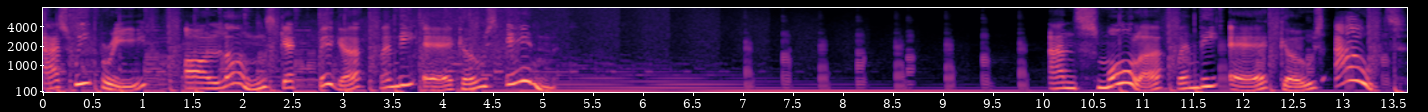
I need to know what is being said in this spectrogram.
As we breathe, our lungs get bigger when the air goes in. And smaller when the air goes out.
